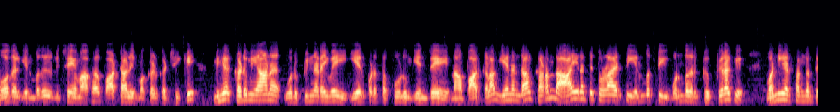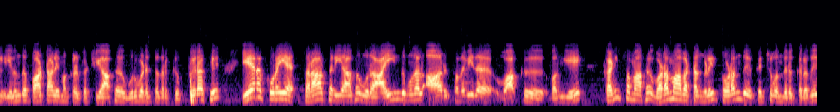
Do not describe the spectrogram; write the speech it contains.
மோதல் என்பது நிச்சயமாக பாட்டாளி மக்கள் கட்சிக்கு மிக கடுமையான ஒரு பின்னடைவை ஏற்படுத்தக்கூடும் என்றே நாம் பார்க்கலாம். ஏனென்றால் கடந்த ஆயிரத்தி தொள்ளாயிரத்தி எண்பத்தி ஒன்பதற்கு பிறகு வன்னியர் சங்கத்தில் இருந்து பாட்டாளி மக்கள் கட்சியாக உருவெடுத்ததற்கு பிறகு ஏறக்குறைய சராசரியாக ஒரு ஐந்து முதல் ஆறு சதவீத வாக்கு வங்கியை கணிசமாக வட மாவட்டங்களில் தொடர்ந்து பெற்று வந்திருக்கிறது.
